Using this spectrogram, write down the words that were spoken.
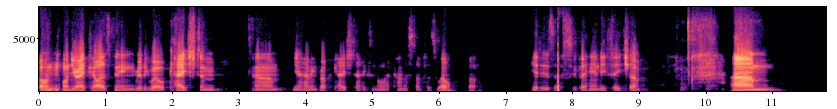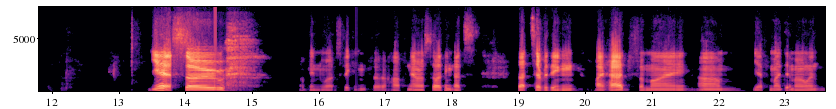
on on your APIs being really well cached and um, you know, having proper cache tags and all that kind of stuff as well. But it is a super handy feature. Um, yeah, so I've been speaking for half an hour so. I think that's that's everything I had for my um, yeah for my demo and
